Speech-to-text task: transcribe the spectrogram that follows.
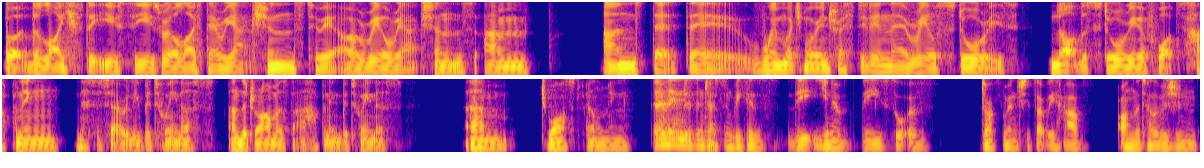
but the life that you see is real life. Their reactions to it are real reactions, um, and that they we're much more interested in their real stories, not the story of what's happening necessarily between us and the dramas that are happening between us um, whilst filming. And I think it's interesting because the you know these sort of documentaries that we have on the television.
